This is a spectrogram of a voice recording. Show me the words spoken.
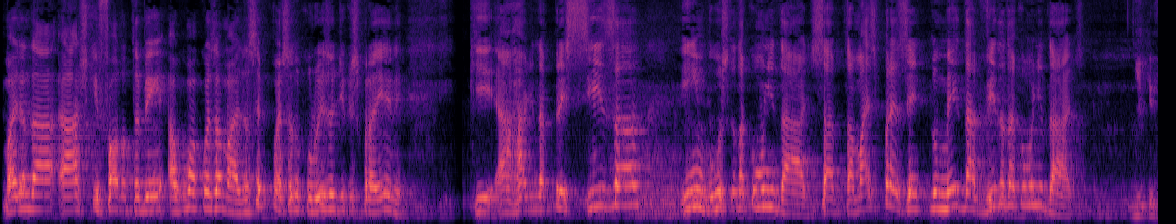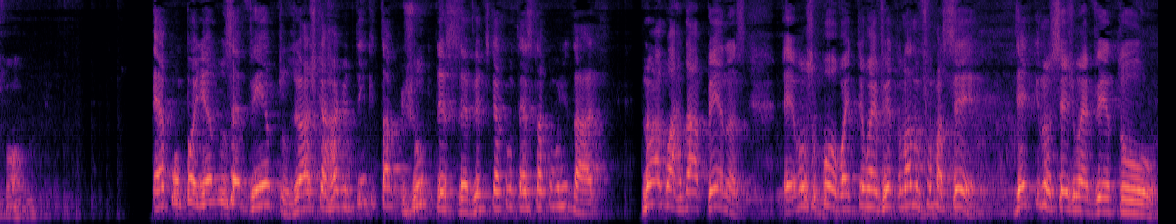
mas ainda acho que falta também alguma coisa a mais. Eu sempre conversando com o Luiz, eu digo isso para ele, que a rádio ainda precisa ir em busca da comunidade, sabe? Está mais presente no meio da vida da comunidade. De que forma? É acompanhando os eventos. Eu acho que a rádio tem que estar junto desses eventos que acontecem na comunidade. Não aguardar apenas, é, vamos supor, vai ter um evento lá no Fumacê, desde que não seja um evento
